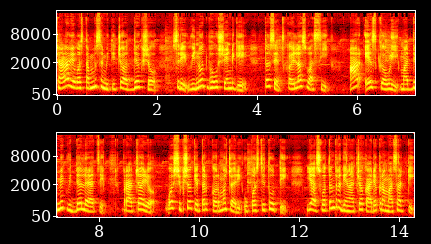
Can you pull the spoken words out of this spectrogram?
शाळा व्यवस्थापन समितीचे अध्यक्ष श्री विनोद भाऊ शेंडगे तसेच कैलासवासी आर एस गवळी माध्यमिक विद्यालयाचे प्राचार्य व शिक्षकेतर कर्मचारी उपस्थित होते. या स्वातंत्र्य दिनाच्या कार्यक्रमासाठी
